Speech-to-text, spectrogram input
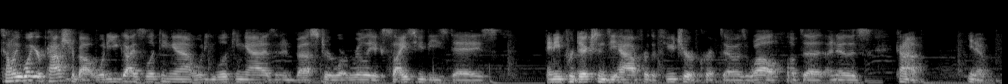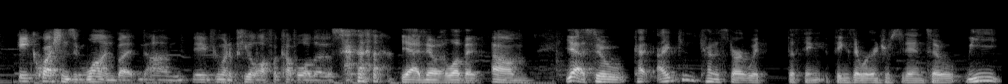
tell me what you're passionate about. What are you guys looking at? What are you looking at as an investor? What really excites you these days? any predictions you have for the future of crypto as well. Love to. I know there's kind of you know eight questions in one, but um, maybe if you want to peel off a couple of those. yeah, no, I love it. Um, yeah, so I can kind of start with the thing, things that we're interested in. So we,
